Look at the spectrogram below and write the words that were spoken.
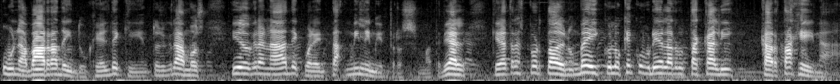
una barra de indugel de 500 gramos y dos granadas de 40 milímetros, material que era transportado en un vehículo que cubría la ruta Cali-Cartagena.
